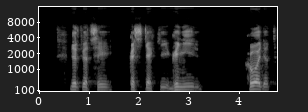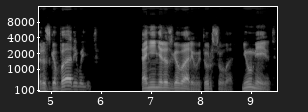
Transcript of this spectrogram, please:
— Мертвецы, костяки, гниль. Ходят, разговаривают. Они не разговаривают, Урсула, не умеют.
